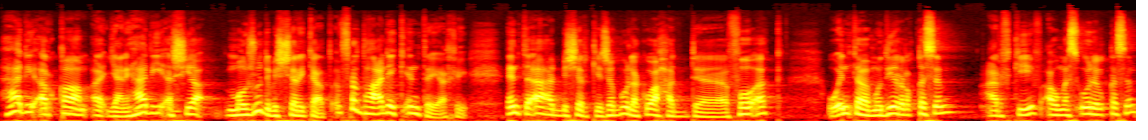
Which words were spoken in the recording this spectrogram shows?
هذه أرقام يعني هذه أشياء موجودة بالشركات. افرضها عليك أنت يا أخي. أنت قاعد بشركة جابوا لك واحد فوقك وأنت مدير القسم. عارف كيف؟ أو مسؤول القسم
